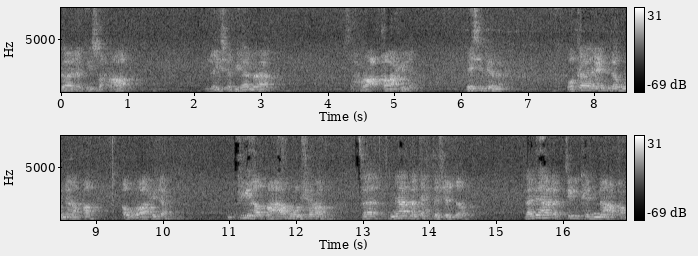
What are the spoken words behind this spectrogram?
كان في صحراء ليس فيها ماء صحراء قاحلة. ليس فيها ماء. وكان عنده ناقة أو راحلة فيها طعام وشراب. فنام تحت شجرة فذهبت تلك الناقة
